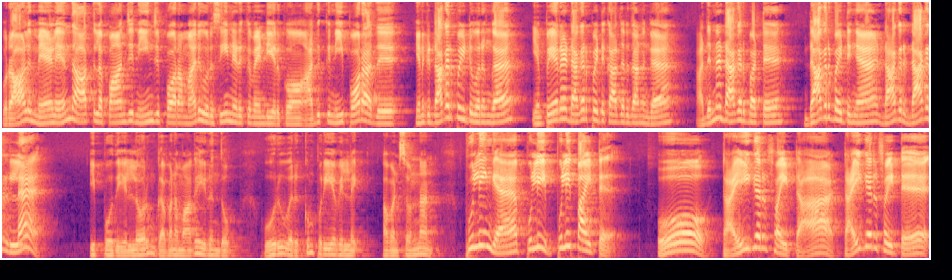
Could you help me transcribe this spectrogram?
ஒரு ஆள் மேலேந்து ஆத்துல பாஞ்சு நீஞ்சு போற மாதிரி ஒரு சீன் எடுக்க வேண்டியிருக்கும். அதுக்கு நீ போறாது. எனக்கு டகர் போயிட்டு வருங்க. என் பேரே டாகர் போயிட்டு காதர் தானுங்க. அது என்ன டாகர் பாட்டு? டாகர் பைட்டுங்க டாகர் டாகர் இல்ல. இப்போது எல்லோரும் கவனமாக இருந்தோம். ஒருவருக்கும் புரியவில்லை. அவன் சொன்னான் புலிங்க புலி புலி பாயிட்டு ஓ டைகர் ஃபைட்டா டைகர் ஃபைட்டு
